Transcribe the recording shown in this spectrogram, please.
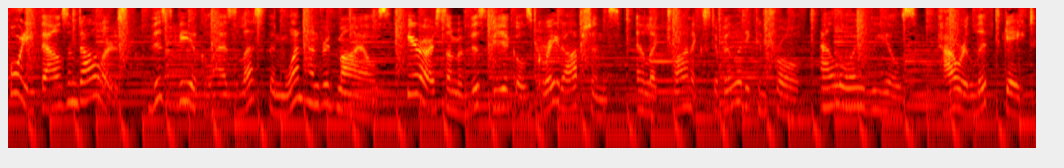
$40,000. This vehicle has less than 100 miles. Here are some of this vehicle's great options. Electronic stability control, alloy wheels, power lift gate,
